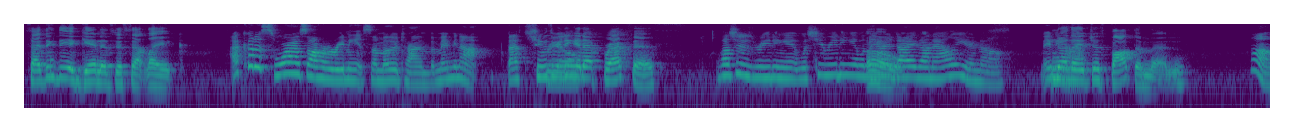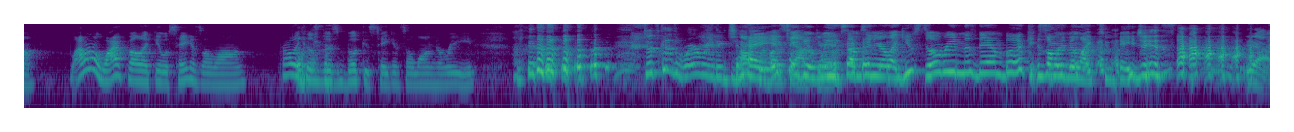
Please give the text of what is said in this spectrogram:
So I think the again is just that like. I could have swore I saw her reading it some other time, but maybe not. That's she was real. reading it at breakfast. While she was reading it, was she reading it when they oh. were at Diagon Alley or no? Maybe no, not. they just bought them then. Oh, I don't know why I felt like it was taking so long. Probably because this book is taking so long to read. Just because we're reading chapter right, it's chapter. taking weeks. I'm sitting here like, you still reading this damn book? It's only been like two pages. yeah.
